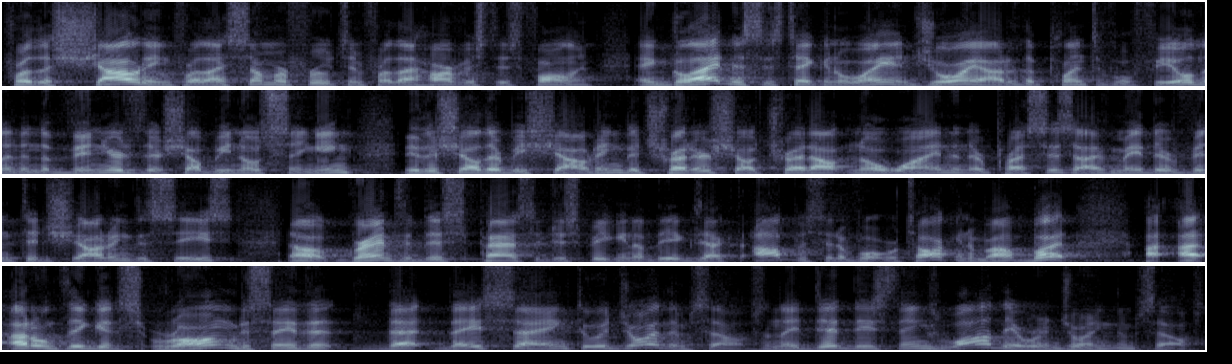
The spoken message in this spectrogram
For the shouting for thy summer fruits and for thy harvest is fallen. And gladness is taken away, and joy out of the plentiful field. And in the vineyards there shall be no singing, neither shall there be shouting. The treaders shall tread out no wine in their presses. I have made their vintage shouting to cease. Now, granted, this passage is speaking of the exact opposite of what we're talking about, but I, I don't think it's wrong to say that, that they sang to enjoy themselves. And they did these things while they were enjoying themselves.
